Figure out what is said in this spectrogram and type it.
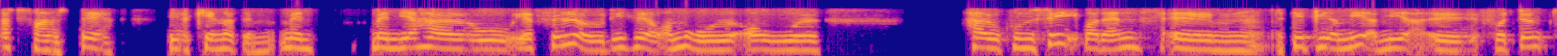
først og fremmest der, jeg kender dem. Men, men jeg, har jo, jeg følger jo det her område, og øh, har jo kunnet se, hvordan øh, det bliver mere og mere øh, fordømt,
